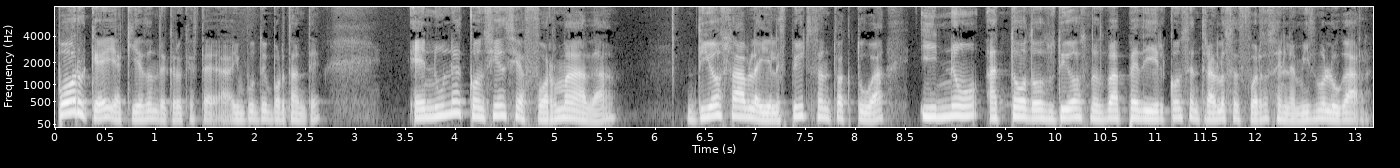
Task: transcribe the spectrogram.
porque, y aquí es donde creo que está, hay un punto importante, en una conciencia formada, Dios habla y el Espíritu Santo actúa y no a todos Dios nos va a pedir concentrar los esfuerzos en el mismo lugar.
